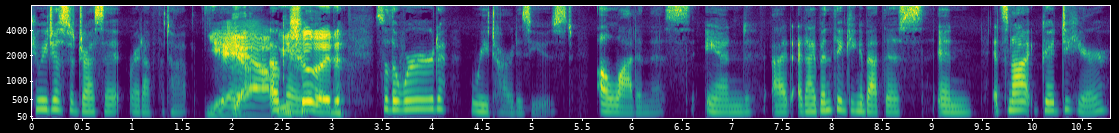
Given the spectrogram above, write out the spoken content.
Can we just address it right off the top yeah, Yeah. we Okay. should so the word retard is used a lot in this and I, and i've been thinking about this and it's not good to hear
